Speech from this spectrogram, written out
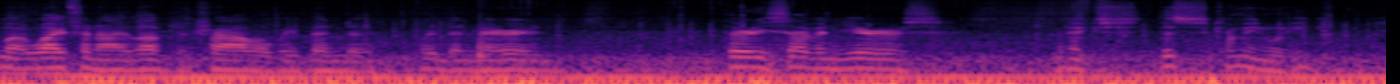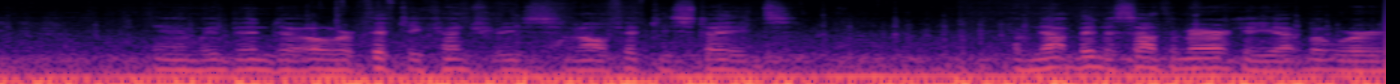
my wife and I love to travel. We've been to we've been married 37 years next this coming week, and we've been to over 50 countries in all 50 states. I've not been to South America yet, but we're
